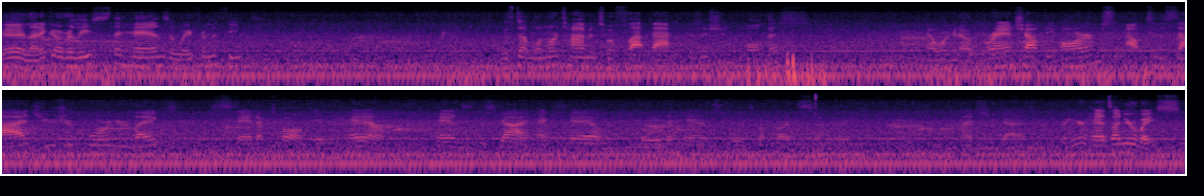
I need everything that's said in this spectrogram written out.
Good, let it go. Release the hands away from the feet. Lift up one more time into a flat back position. Hold this. Now we're gonna branch out the arms out to the sides. Use your core and your legs. Stand up tall. Inhale, hands to the sky. Exhale, lower the hands towards the heart center. Nice, you guys. Bring your hands on your waist.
